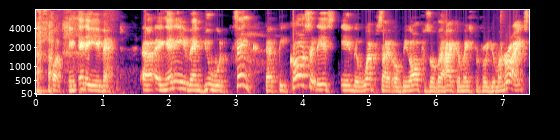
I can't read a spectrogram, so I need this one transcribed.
but in any event, uh, in any event, you would think that because it is in the website of the Office of the High Commissioner for Human Rights,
